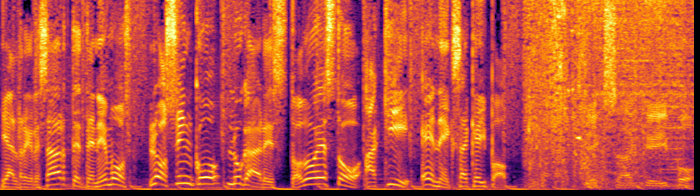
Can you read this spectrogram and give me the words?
Y al regresar te tenemos los cinco lugares. Todo esto aquí en Exa K-Pop. Exa K-Pop.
